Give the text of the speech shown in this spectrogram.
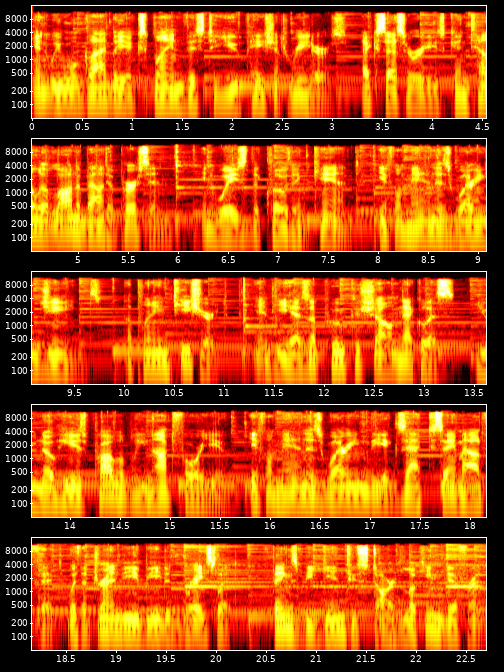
and we will gladly explain this to you patient readers. Accessories can tell a lot about a person, in ways the clothing can't. If a man is wearing jeans, a plain t-shirt, and he has a puka shell necklace, you know he is probably not for you. If a man is wearing the exact same outfit with a trendy beaded bracelet, things begin to start looking different.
